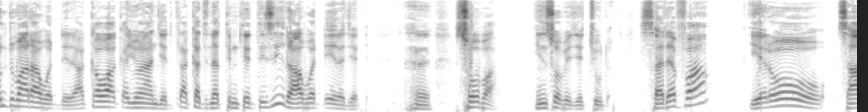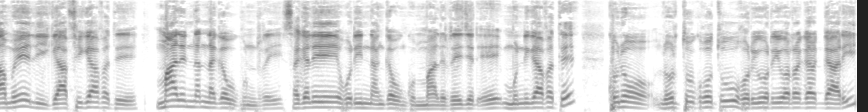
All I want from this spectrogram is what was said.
hundumaa raawwadheera akka waaqayyo naan jedhe akka natti himtettis raawwadheera jedhe soba hin sobe jechuudha. Sadaffaa yeroo saamu'eel gaaffii gaafate maal inni dhaga'u kun ree sagalee horiin dhaga'u kun maalirree jedhee munni gaafate kunoo loltuu kootuu horii horii warra gargaarii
